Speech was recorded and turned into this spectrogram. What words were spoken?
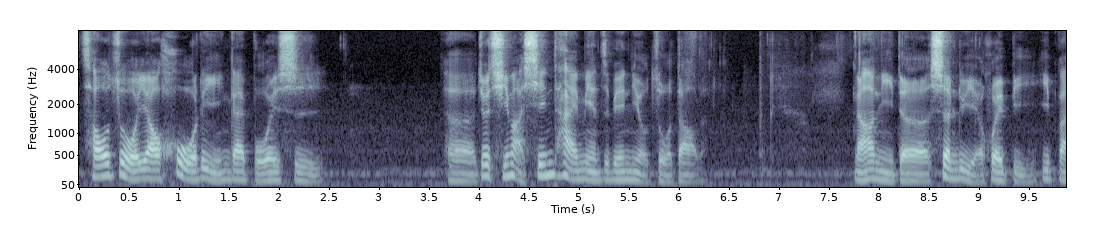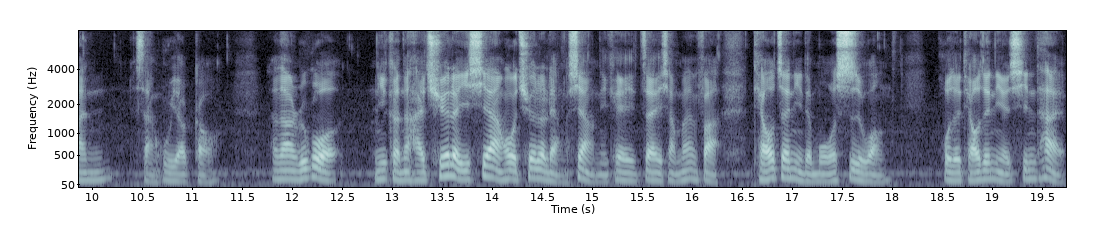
操作要获利应该不会是，呃，就起码心态面这边你有做到了，然后你的胜率也会比一般散户要高。那当然，如果你可能还缺了一项或缺了两项，你可以再想办法调整你的模式往，或者调整你的心态。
